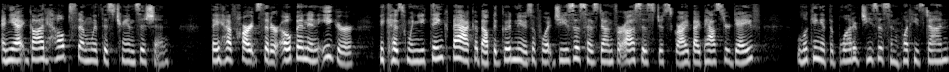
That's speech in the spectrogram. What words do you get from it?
And yet God helps them with this transition. They have hearts that are open and eager because when you think back about the good news of what Jesus has done for us as described by Pastor Dave, looking at the blood of Jesus and what he's done,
